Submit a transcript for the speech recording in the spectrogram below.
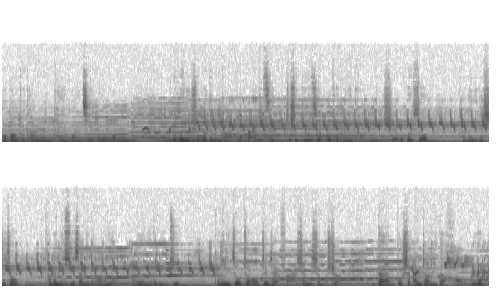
或帮助他人开花结果？如果你是我的女儿或儿子，这是第一件我会和你讨论的事。我会说，看看你的四周，看看你学校、你的朋友，还有你的邻居，看看你周遭正在发生什么事儿。但不是按照你的好恶来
